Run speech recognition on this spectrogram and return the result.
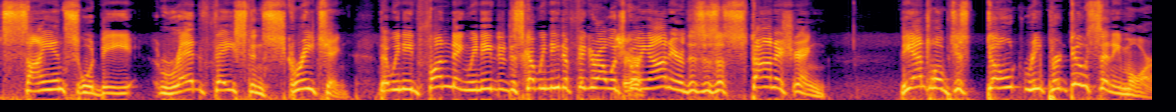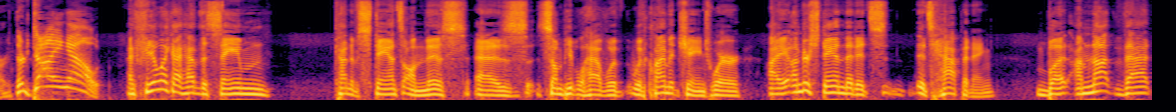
science would be red faced and screeching that we need funding, we need to discover, we need to figure out what's Sure. going on here. This is astonishing. The antelope just don't reproduce anymore. They're dying out. I feel like I have the same kind of stance on this as some people have with, with climate change, where I understand that it's it's happening, but I'm not that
